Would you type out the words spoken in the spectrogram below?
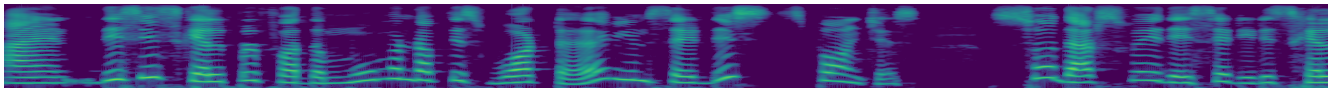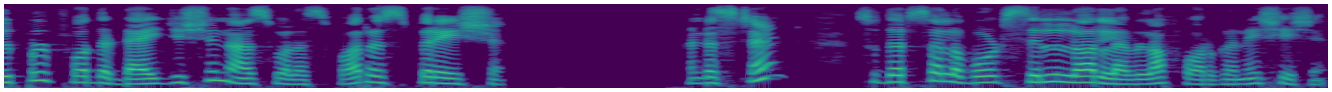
and this is helpful for the movement of this water inside these sponges. So that's why they said it is helpful for the digestion as well as for respiration. Understand? So that's all about cellular level of organization.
